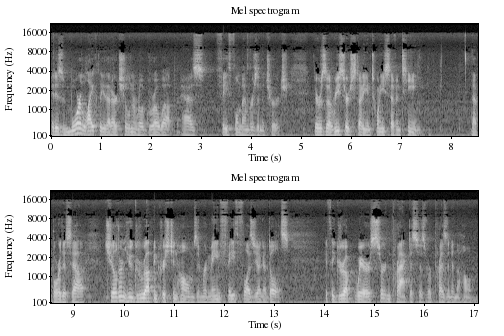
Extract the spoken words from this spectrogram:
it is more likely that our children will grow up as faithful members in the church. There was a research study in 2017 that bore this out. Children who grew up in Christian homes and remained faithful as young adults, if they grew up where certain practices were present in the home.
